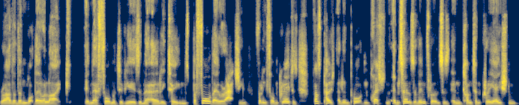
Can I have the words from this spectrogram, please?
rather than what they were like in their formative years in their early teens before they were actually fully formed creators. Does pose an important question in terms of influences in content creation.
